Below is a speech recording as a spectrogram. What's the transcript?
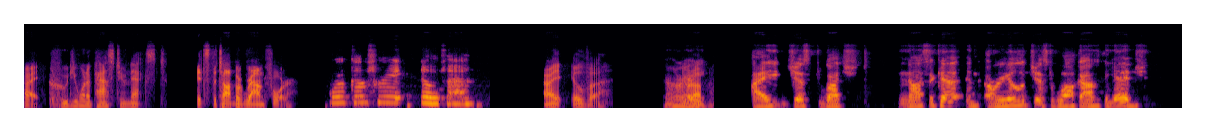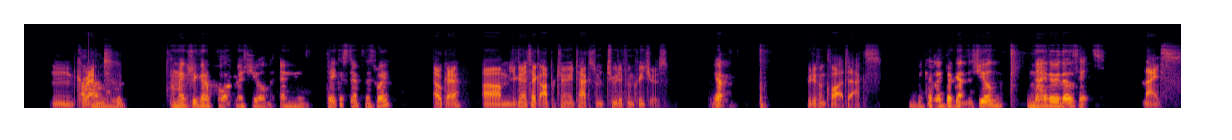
All right, who do you want to pass to next? It's the top of round four. We'll go for it, Ylva. All right, Ylva. All right. You're up. I just watched Nausicaa and Ariel just walk off the edge. Mm, correct. Um, I'm actually gonna pull up my shield and take a step this way. Okay. Um, you're gonna take opportunity attacks from two different creatures. Yep. Two different claw attacks. Because I took out the shield, neither of those hits. Nice.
